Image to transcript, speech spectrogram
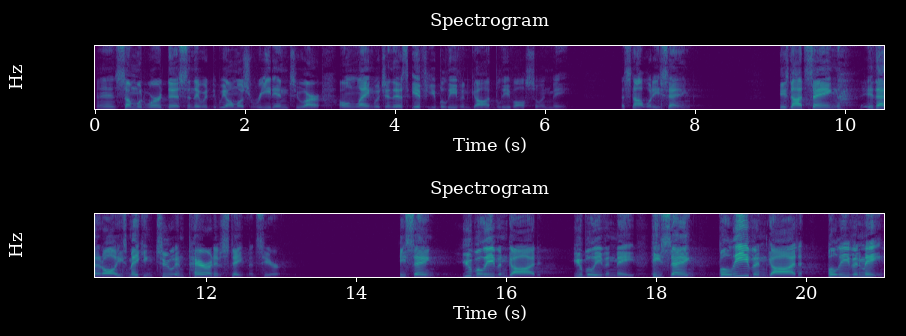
And some would word this and they would we almost read into our own language in this, if you believe in God, believe also in me. That's not what he's saying. He's not saying that at all. He's making two imperative statements here. He's saying, You believe in God, you believe in me. He's saying, Believe in God, believe in me.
